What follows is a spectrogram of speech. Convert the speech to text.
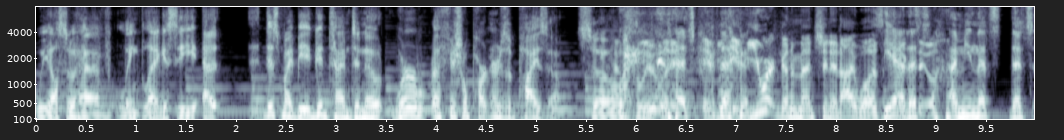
we also have Linked Legacies uh, this might be a good time to note we're official partners of Paizo. So absolutely, if, if, you weren't going to mention it, I was. Yeah, that's. To. I mean, that's that's.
